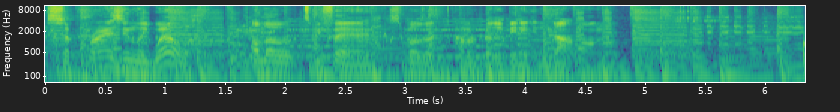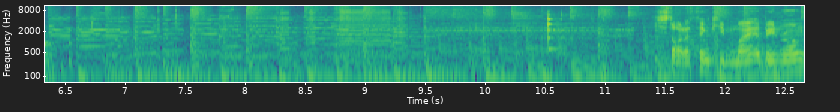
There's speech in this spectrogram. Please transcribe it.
surprisingly well. Although, to be fair, I suppose I haven't really been eating that long. Starting to think you might have been wrong?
